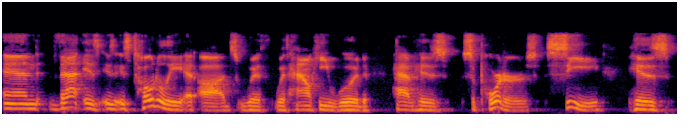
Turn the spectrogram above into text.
And that is, is, is totally at odds with, with how he would have his supporters see his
